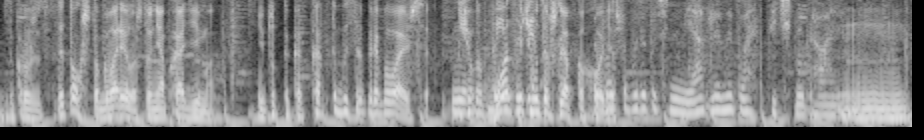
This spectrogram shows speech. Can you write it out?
Закружится. Ты только что говорила, что необходимо. И тут ты как, как ты быстро перебываешься. Нет, Почему- ну, в вот принципе, почему ты в шлепках ходишь. просто будет очень медленный, пластичный танец. Мгм.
